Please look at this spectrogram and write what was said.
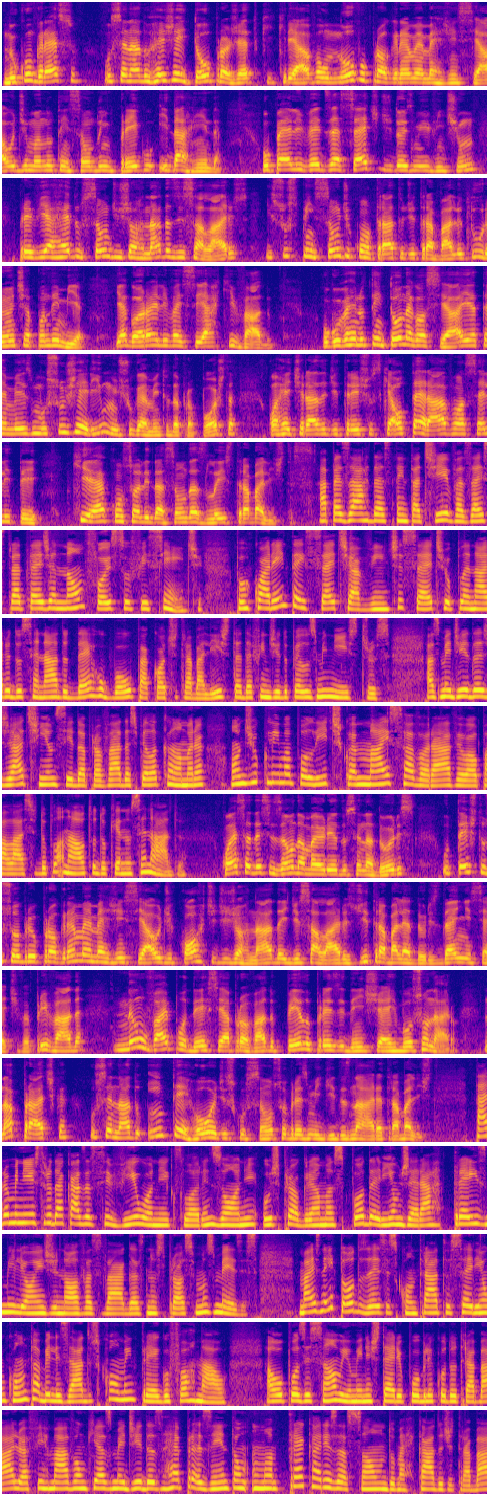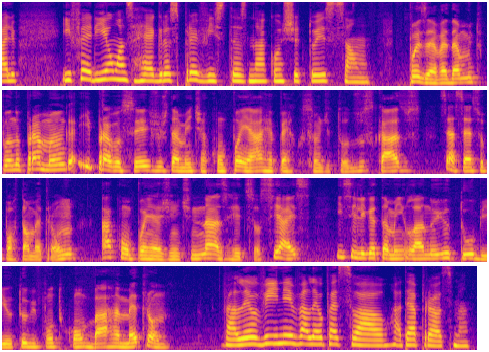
No Congresso, o Senado rejeitou o projeto que criava o novo Programa Emergencial de Manutenção do Emprego e da Renda. O PLV 17 de 2021 previa redução de jornadas e salários e suspensão de contrato de trabalho durante a pandemia, e agora ele vai ser arquivado. O governo tentou negociar e até mesmo sugeriu um enxugamento da proposta com a retirada de trechos que alteravam a CLT, que é a consolidação das leis trabalhistas. Apesar das tentativas, a estratégia não foi suficiente. Por 47 a 27, o plenário do Senado derrubou o pacote trabalhista defendido pelos ministros. As medidas já tinham sido aprovadas pela Câmara, onde o clima político é mais favorável ao Palácio do Planalto do que no Senado. Com essa decisão da maioria dos senadores, o texto sobre o Programa Emergencial de Corte de Jornada e de Salários de Trabalhadores da Iniciativa Privada não vai poder ser aprovado pelo presidente Jair Bolsonaro. Na prática, o Senado enterrou a discussão sobre as medidas na área trabalhista. Para o ministro da Casa Civil, Onyx Lorenzoni, os programas poderiam gerar 3 milhões de novas vagas nos próximos meses, mas nem todos esses contratos seriam contabilizados como emprego formal. A oposição e o Ministério Público do Trabalho afirmavam que as medidas representam uma precarização do mercado de trabalho e feriam as regras previstas na Constituição. Pois é, vai dar muito pano para manga e para você justamente acompanhar a repercussão de todos os casos, você acessa o portal Metro 1, acompanha a gente nas redes sociais e se liga também lá no YouTube, youtube.com/metro1. Valeu, Vini, valeu, pessoal. Até a próxima.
